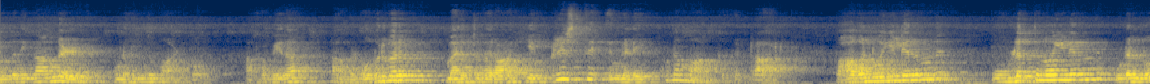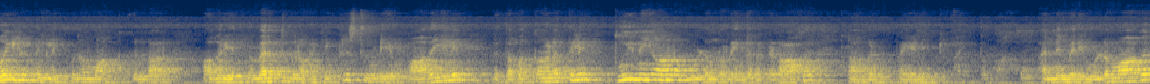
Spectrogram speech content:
என்பதை நாங்கள் உணர்ந்து வாழ்வோம். ஆகவேதான் நாங்கள் ஒவ்வொருவரும் மருத்துவராகிய கிறிஸ்து எங்களை குணமாக்குகின்றார். பாவ நோயிலிருந்து உள்ளத்து நோயிலிருந்து உடல் நோயிலிருந்து எங்களை குணமாக்குகின்றார். அவர் இந்த மருத்துவராகிய கிறிஸ்துவனுடைய பாதையிலே இந்த தபக்காலத்திலே தூய்மையான உள்ளம் நிறைந்தவர்களாக நாங்கள் பயணிக்கிறோம். அன்னைமறி மூலமாக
